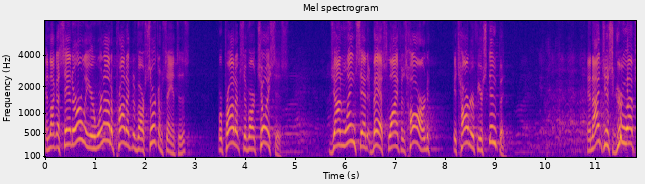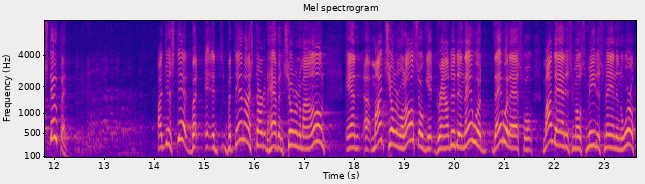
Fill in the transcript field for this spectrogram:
And like I said earlier, we're not a product of our circumstances, we're products of our choices. John Wayne said it best life is hard, it's harder if you're stupid. And I just grew up stupid. I just did. But, it, but then I started having children of my own, and uh, my children would also get grounded, and they would, they would ask, Well, my dad is the most meanest man in the world.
